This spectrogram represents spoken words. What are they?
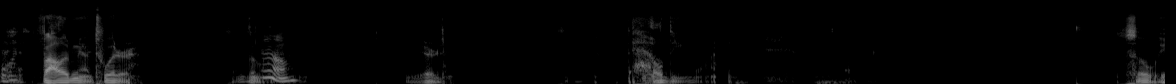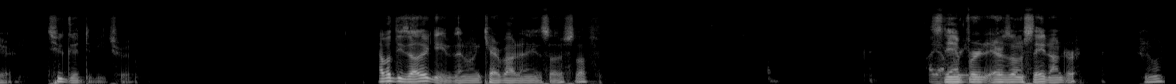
What? Followed me on Twitter. Something like Oh, weird. It's like, what the hell do you want? So weird. Too good to be true. How about these other games? Anyone care about any of this other stuff? Stanford. Arizona State under. Anyone?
